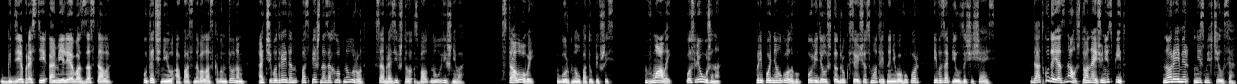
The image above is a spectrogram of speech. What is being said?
«Где, прости, Амелия вас застала?» — уточнил опасного ласковым тоном, отчего Дрейден поспешно захлопнул рот, сообразив, что сболтнул лишнего. «В столовой», — буркнул, потупившись. «В малой, после ужина». Приподнял голову, увидел, что друг все еще смотрит на него в упор и возопил, защищаясь. Да откуда я знал, что она еще не спит? Но Реймер не смягчился.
